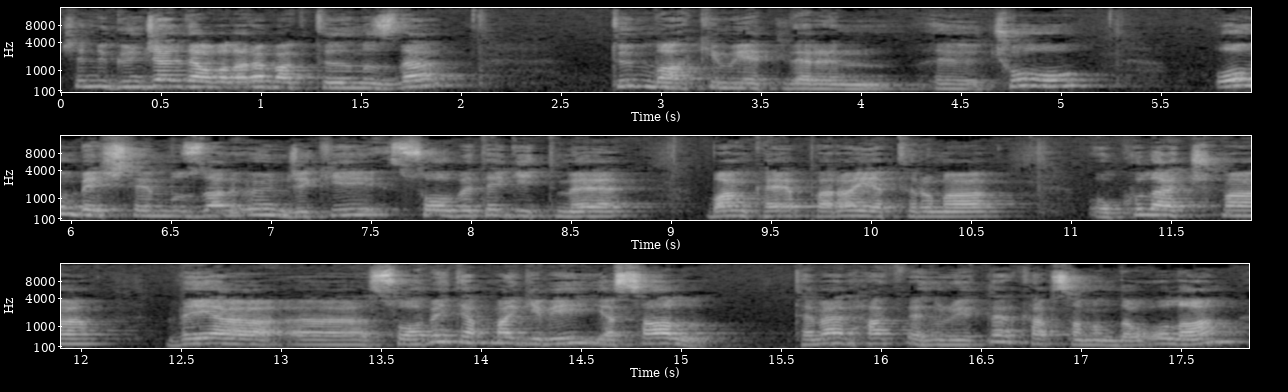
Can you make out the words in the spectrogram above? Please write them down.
Şimdi güncel davalara baktığımızda tüm mahkumiyetlerin e, çoğu 15 Temmuz'dan önceki sohbete gitme, bankaya para yatırma, okul açma veya e, sohbet yapma gibi yasal temel hak ve hürriyetler kapsamında olan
